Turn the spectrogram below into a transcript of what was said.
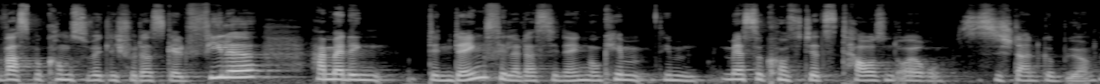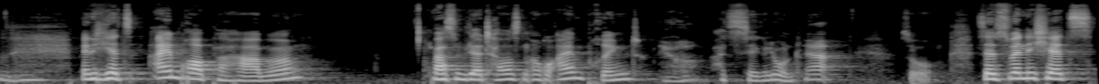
was bekommst du wirklich für das Geld? Viele haben ja den, den Denkfehler, dass sie denken, okay, die Messe kostet jetzt 1000 Euro. Das ist die Standgebühr. Wenn ich jetzt ein Brautpaar habe, was mir wieder 1000 Euro einbringt, Ja. hat es dir gelohnt. Ja. So. Selbst wenn ich jetzt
